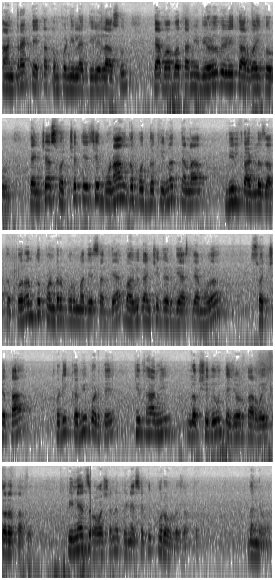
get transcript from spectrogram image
कॉन्ट्रॅक्ट एका कंपनीला दिलेला असून त्याबाबत आम्ही वेळोवेळी कारवाई करून त्यांच्या स्वच्छतेचे गुणांक पद्धतीनं त्यांना बिल काढलं जातं. परंतु पंढरपूरमध्ये सध्या भाविकांची गर्दी असल्यामुळं स्वच्छता थोडी कमी पडते. तिथं आम्ही लक्ष देऊन त्याच्यावर कारवाई करत आहोत. पिण्याचं प्रवाशांना पिण्यासाठी पुरवलं जातं. धन्यवाद.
